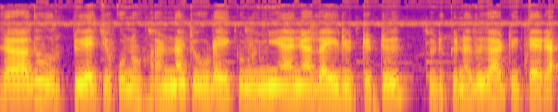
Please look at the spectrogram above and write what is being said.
എല്ലാതും ഉരുട്ടി വെച്ചിക്കണു എണ്ണ ചൂടായിക്കണു ഇനി ഞാൻ അത് അതിലിട്ടിട്ട് എടുക്കുന്നത് കാട്ടിത്തരാം.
